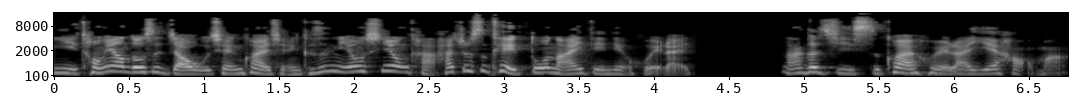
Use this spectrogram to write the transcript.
你同样都是缴五千块钱，可是你用信用卡，它就是可以多拿一点点回来。拿个几十块回来也好嘛，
